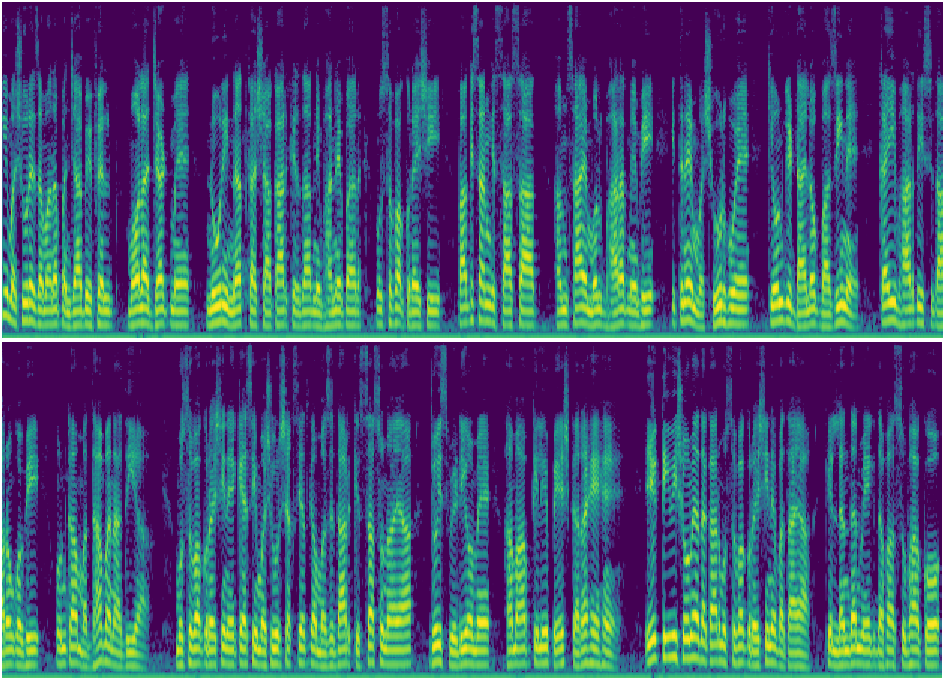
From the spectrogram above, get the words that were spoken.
की मशहूर ज़माना पंजाबी फ़िल्म, मौला जट में नूरी नथ का शाकार किरदार निभाने पर मुस्तफ़ा कुरैशी पाकिस्तान के साथ साथ हमसाए मुल्क भारत में भी इतने मशहूर हुए कि उनकी डायलॉग बाजी ने कई भारतीय सितारों को भी उनका मद्दा बना दिया। मुस्तफ़ा कुरैशी ने एक ऐसी मशहूर शख्सियत का मज़ेदार किस्सा सुनाया, जो इस वीडियो में हम आपके लिए पेश कर रहे हैं। एक टीवी शो में अदाकार मुस्तफ़ा कुरैशी ने बताया कि लंदन में एक दफ़ा सुबह को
